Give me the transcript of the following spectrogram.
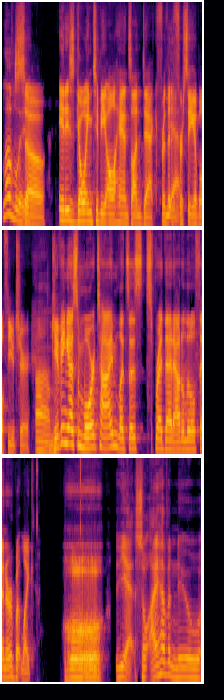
Lovely. so it is going to be all hands on deck for the Yeah. foreseeable future. um, Giving us more time lets us spread that out a little thinner, but like, oh, Yeah, so I have a new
